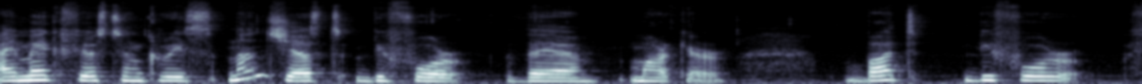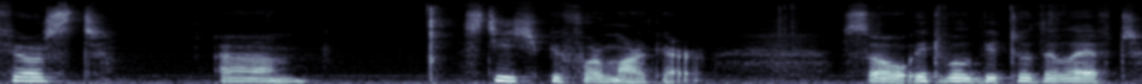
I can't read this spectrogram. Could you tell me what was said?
I make first increase not just before the marker, but before first um, stitch before marker. So it will be to the left,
